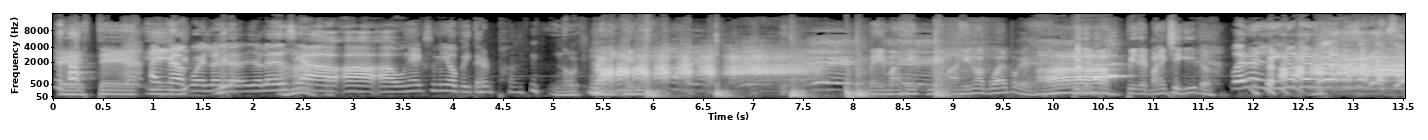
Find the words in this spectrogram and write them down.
Este, Ay, y me yo- acuerdo. mira, yo, yo le decía ajá, a, a- a un ex mío Peter Pan. no, no, me, imagino, me, imagino, me imagino a cuál porque Ah. Peter, Pan, Peter Pan es chiquito. Bueno, el niño que nunca quiso crecer.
